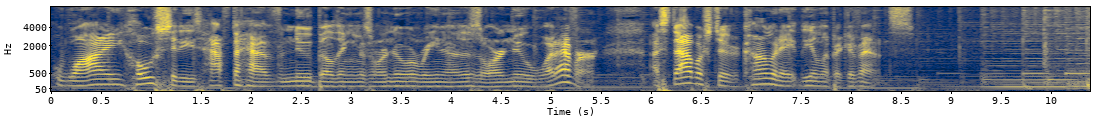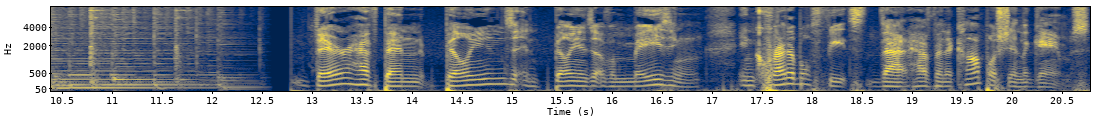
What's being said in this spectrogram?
why host cities have to have new buildings or new arenas or new whatever established to accommodate the Olympic events. There have been billions and billions of amazing, incredible feats that have been accomplished in the games.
